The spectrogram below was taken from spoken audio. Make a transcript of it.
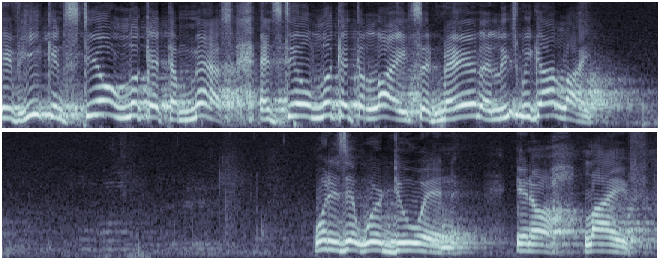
if he can still look at the mess and still look at the light, said, Man, at least we got light. What is it we're doing in our life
